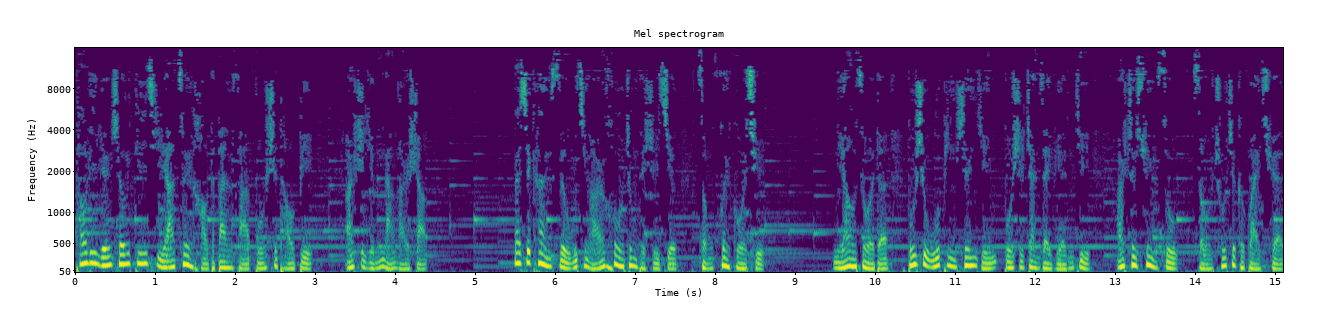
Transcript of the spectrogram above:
逃离人生低气压最好的办法，不是逃避，而是迎难而上。那些看似无尽而厚重的事情，总会过去。你要做的，不是无病呻吟，不是站在原地，而是迅速走出这个怪圈。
